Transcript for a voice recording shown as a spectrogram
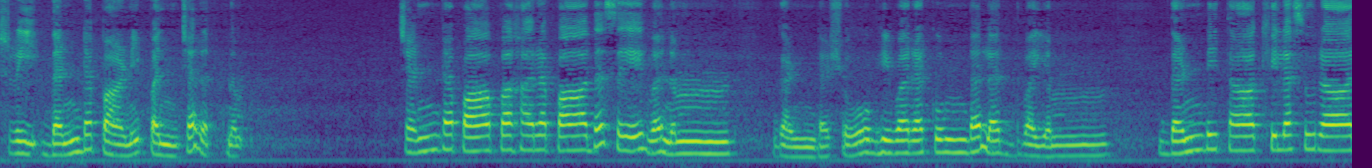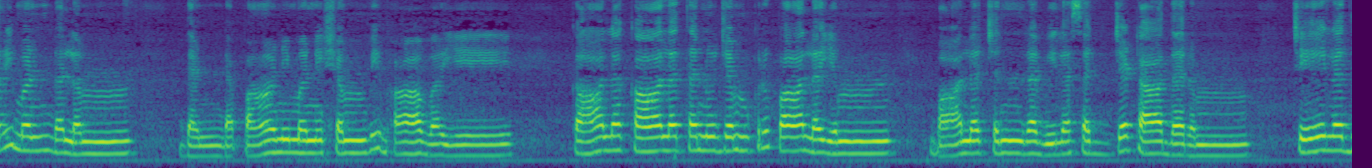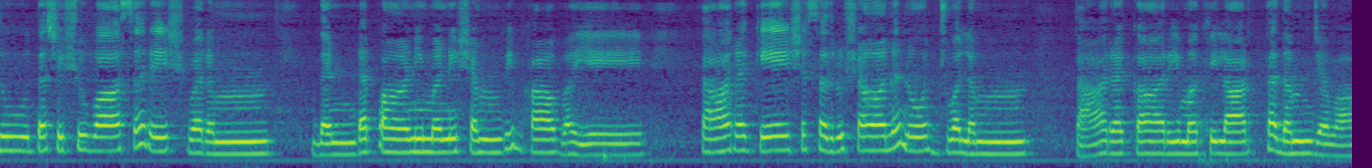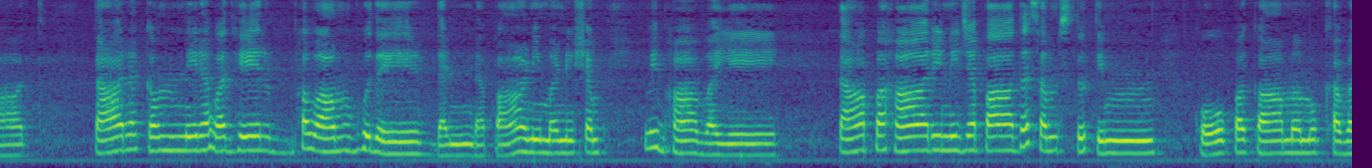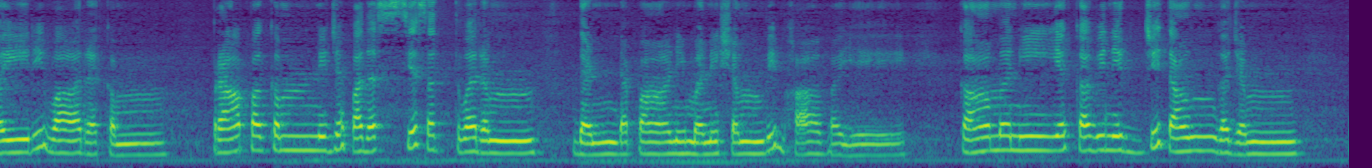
श्रीदण्डपाणिपञ्चरत्नम्। चण्डपापहरपादसेवनम् गण्डशोभिवरकुण्डलद्वयम् दण्डिताखिलसुरारिमण्डलम् दण्डपाणिमनिशं विभावये कालकालतनुजं कृपालयम् बालचन्द्रविलसज्जटादरम् चेलदूतशिशुवासरेश्वरम् दण्डपाणिमनिशं विभावये तारकेशसदृशाननोज्ज्वलम् तारकारिमखिलार्थदं जवात् तारकं निरवधेर्भवाम्बुधेर्दण्डपाणिमनिशं विभावये तापहारिनिजपादसंस्तुतिं कोपकाममुखवैरिवारकम् प्रापकं निजपदस्य सत्वरं दण्डपाणिमनिशं विभावये। कामनीयकविनिर्जिताङ्गजं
